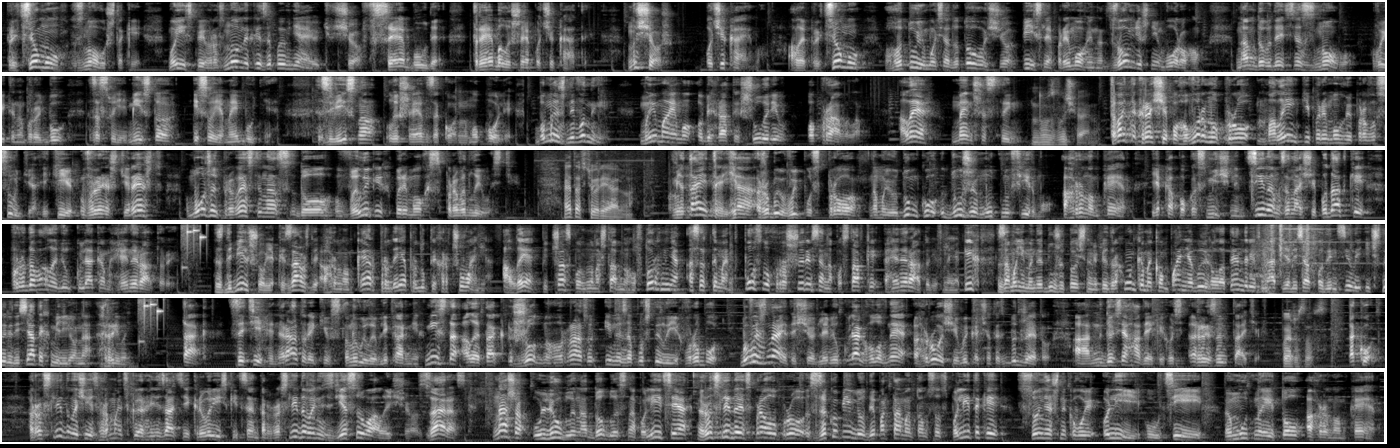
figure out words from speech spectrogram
При цьому знову ж таки мої співрозмовники запевняють, що все буде, треба лише почекати. Ну що ж, почекаємо. Але при цьому готуємося до того, що після перемоги над зовнішнім ворогом нам доведеться знову вийти на боротьбу за своє місто і своє майбутнє. Звісно, лише в законному полі. Бо ми ж не вони. Ми маємо обіграти шулерів по правилам. Але менше з тим. Ну, звичайно. Давайте краще поговоримо про маленькі перемоги правосуддя, які, врешті-решт, можуть привести нас до великих перемог справедливості. Это все реально. Пам'ятаєте, я робив випуск про, на мою думку, дуже мутну фірму Агроном КР, яка по космічним цінам за наші податки продавала вілкулякам генератори. Здебільшого, як і завжди, Агроном КР продає продукти харчування, але під час повномасштабного вторгнення асортимент послуг розширився на поставки генераторів, на яких, за моїми не дуже точними підрахунками, компанія виграла тендерів на 51,4 мільйона гривень. Так, це ті генератори, які встановили в лікарнях міста, але так жодного разу і не запустили їх в роботу. Бо ви ж знаєте, що для вілкуляк головне гроші викачати з бюджету, а не досягати якихось результатів. Перш за все. Так от, розслідувачі з громадської організації Криворізький центр розслідувань з'ясували, що зараз наша улюблена доблесна поліція розслідує справу про закупівлю департаментом соцполітики соняшникової олії у цієї мутної ТОВ агроном КР.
